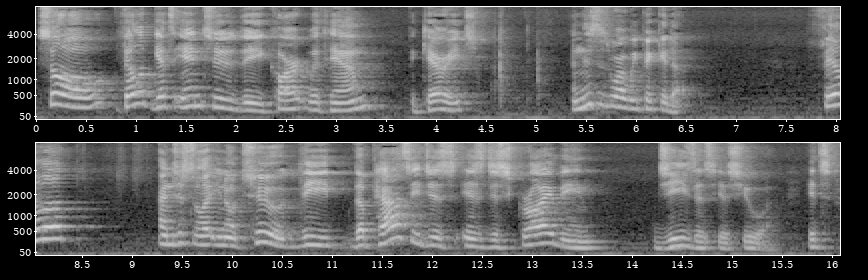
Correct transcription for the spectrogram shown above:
So Philip gets into the cart with him, the carriage, and this is where we pick it up. Philip, and just to let you know too, the, the passage is, is describing Jesus Yeshua. It's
